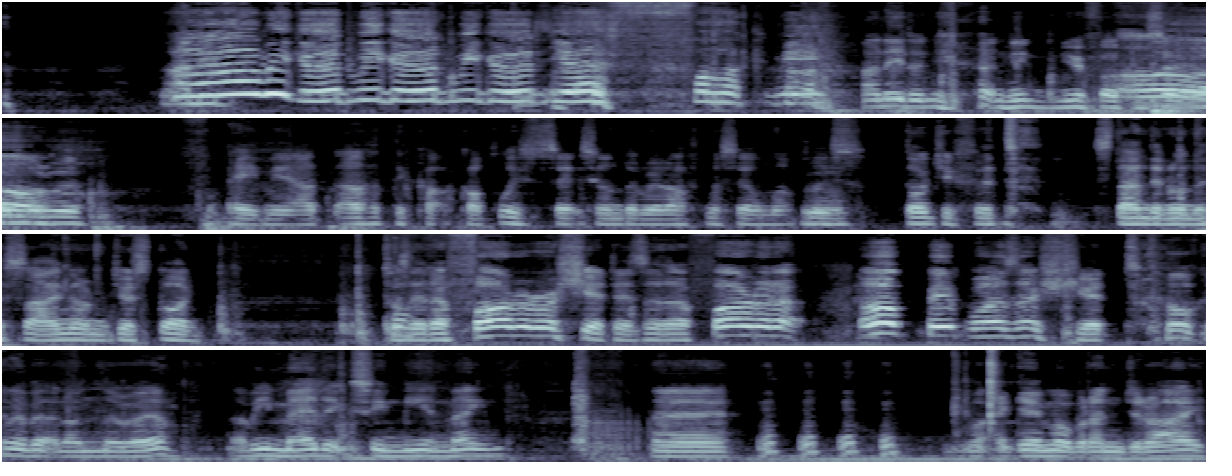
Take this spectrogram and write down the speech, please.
ah, we good, we good, we good. Yeah, fuck me. I need a new, I need new fucking set of Oh. underwear. Hey mate, I, I had to cut a couple of sets of underwear off myself in that place. Dodgy food, standing on the sanger and just going. Is it a far or a shit? Is it a far or a? Oh, it was a shit. Talking about an underwear, a wee medic seen me in mine. Uh, again, we were in July.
